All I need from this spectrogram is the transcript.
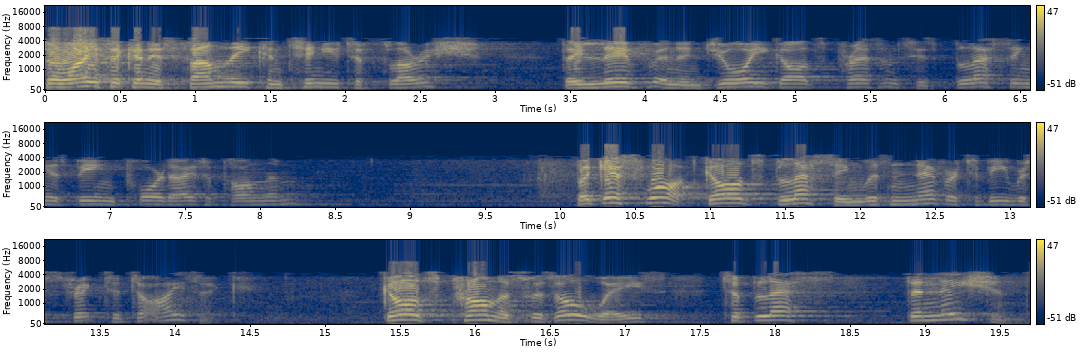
So Isaac and his family continue to flourish. They live and enjoy God's presence. His blessing is being poured out upon them. But guess what? God's blessing was never to be restricted to Isaac. God's promise was always to bless the nations.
